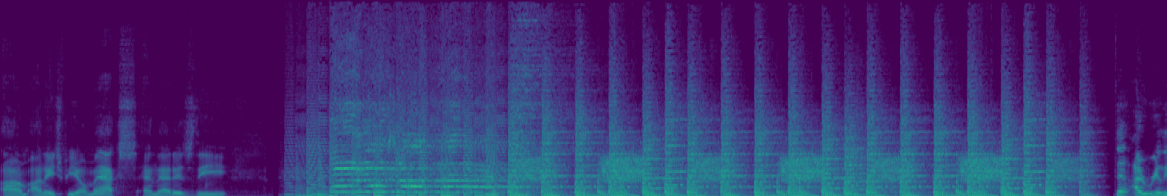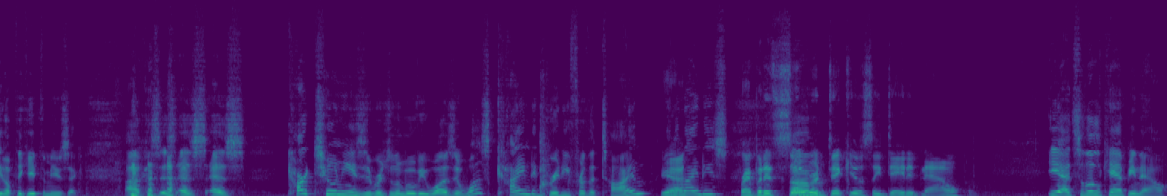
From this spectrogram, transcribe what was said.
um, on HBO Max, and that is the. Then I really hope they keep the music because as, as as cartoony as the original movie was, it was kind of gritty for the time Yeah. in the nineties. Right, but it's so Um, ridiculously dated now. Yeah, it's a little campy now.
